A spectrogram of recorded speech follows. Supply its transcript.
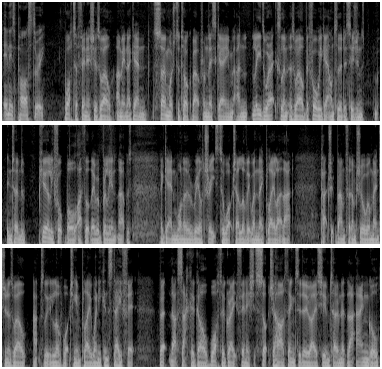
in his past three. What a finish as well. I mean, again, so much to talk about from this game, and Leeds were excellent as well. Before we get onto the decisions, in terms of purely football, I thought they were brilliant. That was, again, one of the real treats to watch. I love it when they play like that. Patrick Bamford, I'm sure we'll mention as well. Absolutely love watching him play when he can stay fit. But that Saka goal, what a great finish. It's such a hard thing to do, I assume, Tone, at that angle.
